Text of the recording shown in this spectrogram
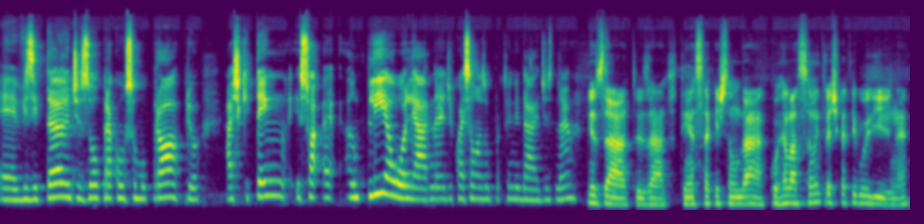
é, visitantes ou para consumo próprio acho que tem isso é, amplia o olhar né de quais são as oportunidades né? Exato exato. Tem essa questão da correlação entre as categorias né?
